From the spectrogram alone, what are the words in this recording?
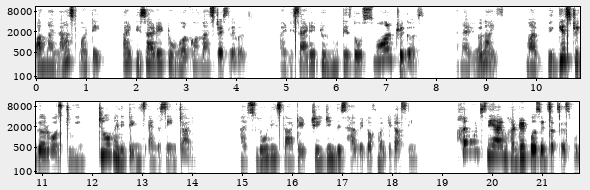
on my last birthday, I decided to work on my stress levels. I decided to notice those small triggers. And I realized my biggest trigger was doing too many things at the same time. I slowly started changing this habit of multitasking. I won't say I am 100% successful,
